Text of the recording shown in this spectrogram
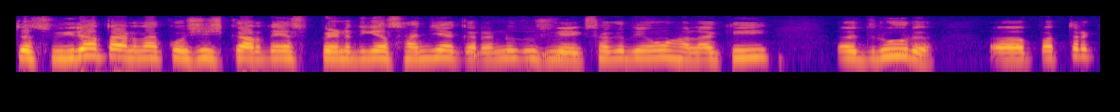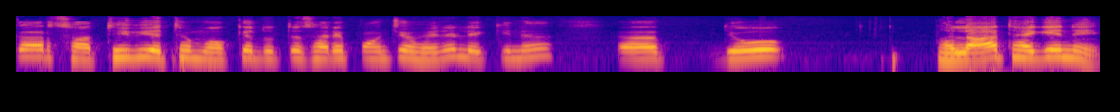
ਤਸਵੀਰਾਂ ਤੁਹਾਡੇ ਨਾਲ ਕੋਸ਼ਿਸ਼ ਕਰਦੇ ਹਾਂ ਇਸ ਪਿੰਡ ਦੀਆਂ ਸਾਂਝੀਆਂ ਕਰਨ ਨੂੰ। ਤੁਸੀਂ ਵੇਖ ਸਕਦੇ ਹੋ ਹਾਲਾਂਕਿ ਜ਼ਰੂਰ ਅ, ਪੱਤਰਕਾਰ ਸਾਥੀ ਵੀ ਇੱਥੇ ਮੌਕੇ ਦੇ ਉੱਤੇ ਸਾਰੇ ਪਹੁੰਚੇ ਹੋਏ ਨੇ ਲੇਕਿਨ ਅ, ਜੋ ਹਾਲਾਤ ਹੈਗੇ ਨੇ,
